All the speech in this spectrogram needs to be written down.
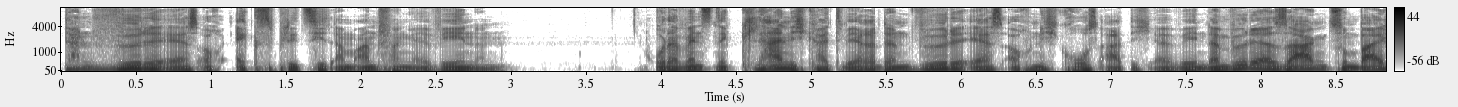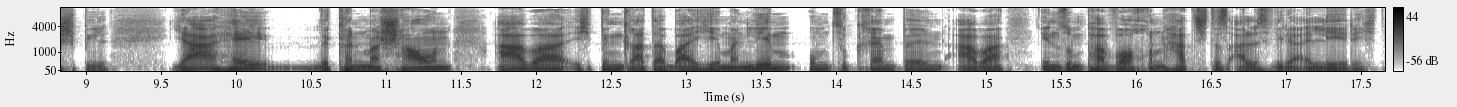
dann würde er es auch explizit am Anfang erwähnen oder wenn es eine Kleinigkeit wäre, dann würde er es auch nicht großartig erwähnen. Dann würde er sagen zum Beispiel, ja, hey, wir können mal schauen, aber ich bin gerade dabei, hier mein Leben umzukrempeln, aber in so ein paar Wochen hat sich das alles wieder erledigt.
